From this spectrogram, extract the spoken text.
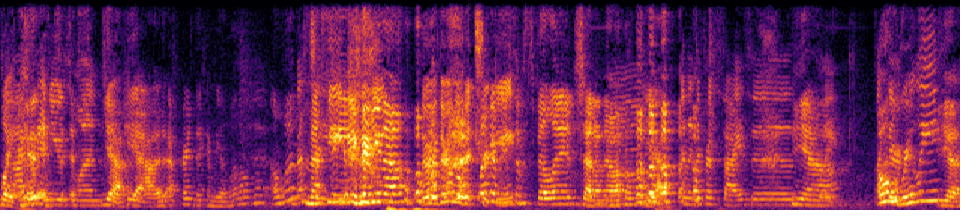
like I It- wouldn't it's- use it's- one. yeah. Yeah, I've heard they can be a little bit a little Messy. messy, you know. They're- they're a little bit There could tricky. be some spillage. I don't know. Mhm. Yeah. And the different sizes. Yeah. Like, like oh there- really? Yeah.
